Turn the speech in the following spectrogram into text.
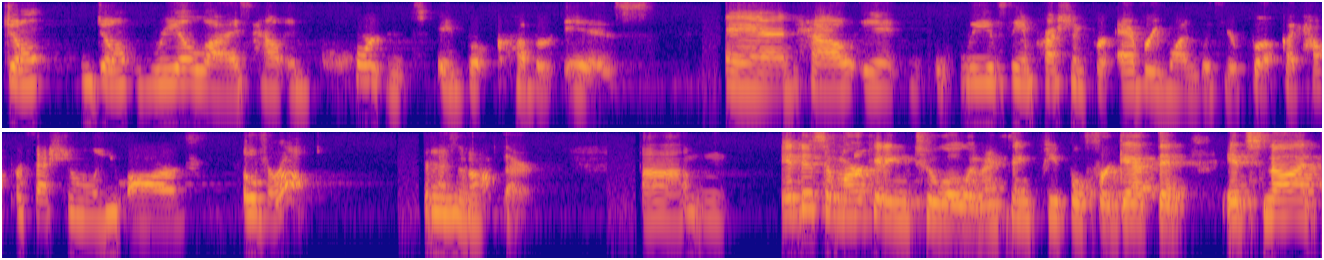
don't, don't realize how important a book cover is and how it leaves the impression for everyone with your book, like how professional you are overall mm-hmm. as an mm-hmm. author. Um, it is a marketing tool, and I think people forget that it's not.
